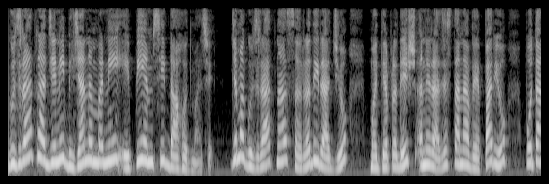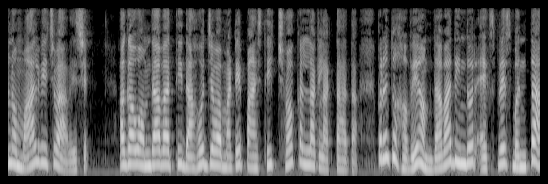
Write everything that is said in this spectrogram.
ગુજરાત રાજ્યની બીજા નંબરની એપીએમસી દાહોદમાં છે, જેમાં ગુજરાતના સરહદી રાજ્યો, મધ્યપ્રદેશ અને રાજસ્થાનના વેપારીઓ પોતાનો માલ વેચવા આવે છે. અગાઉ અમદાવાદથી દાહોદ જવા માટે પાંચથી છ કલાક લાગતા હતા, પરંતુ હવે અમદાવાદ ઇન્દોર એક્સપ્રેસ બનતા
